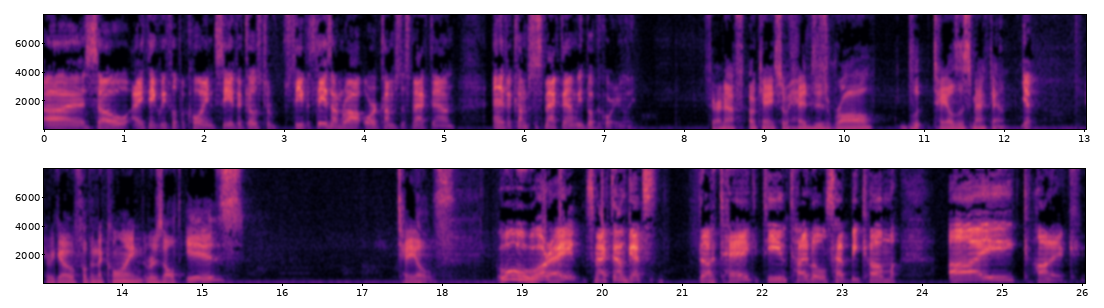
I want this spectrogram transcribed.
Uh, so I think we flip a coin, see if it goes to see if it stays on Raw or it comes to SmackDown, and if it comes to SmackDown, we book accordingly. Fair enough. Okay, so heads is Raw, tails is SmackDown. Yep. Here we go. Flipping the coin. The result is tails. Ooh, all right. SmackDown gets the tag team titles have become iconic.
